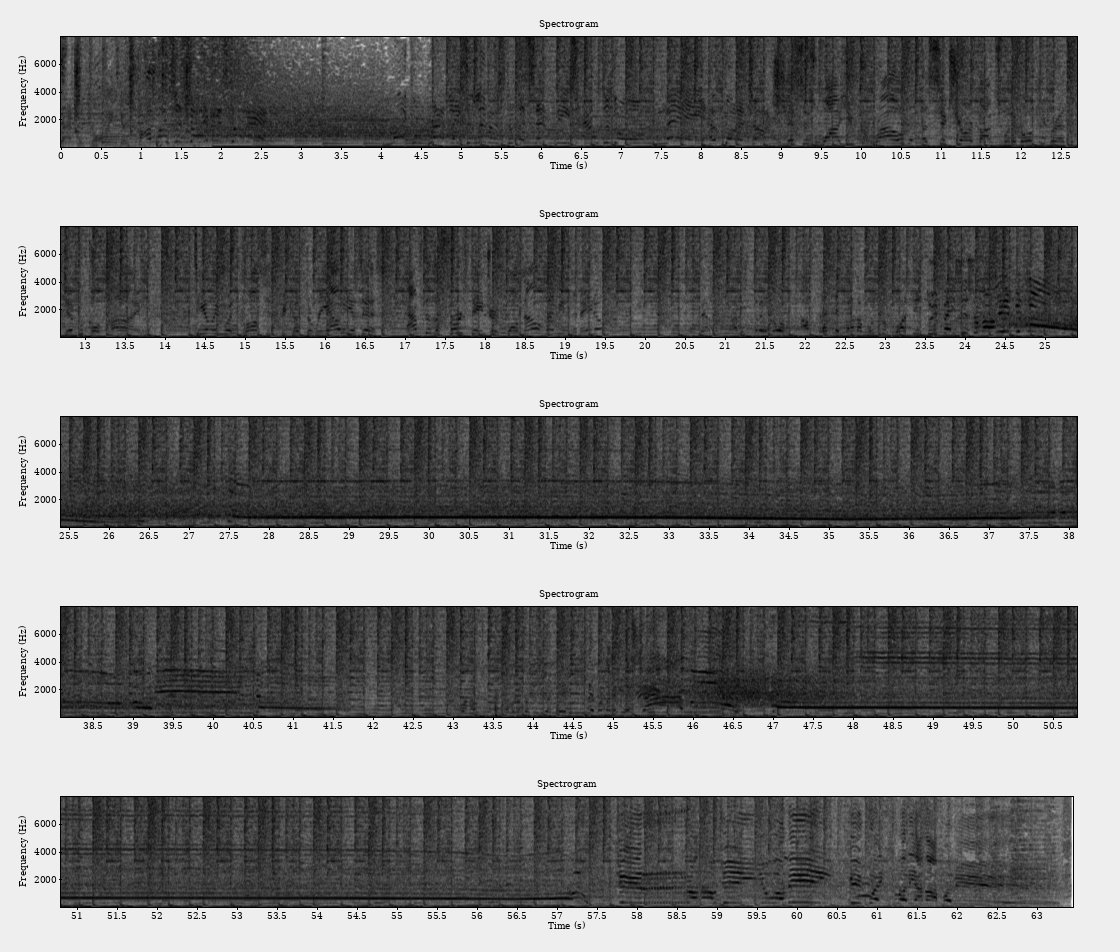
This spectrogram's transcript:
Bradley calling, goes far post and save, and it's gone in! Michael Bradley delivers from the set piece. Altidore may have got a touch. And this is why you crowd a six-yard box when a goalkeeper has a difficult time dealing with crosses because the reality is this. After the first dangerous ball, now Jaime Pinedo estreou a pré-temporada muito forte e fez isso no Olímpico! Gol!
